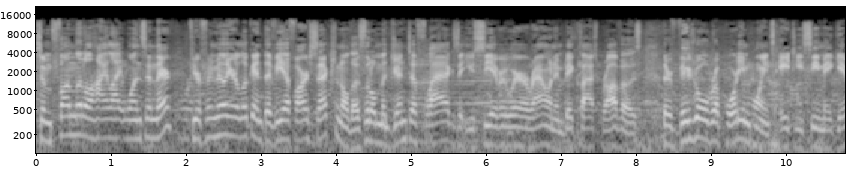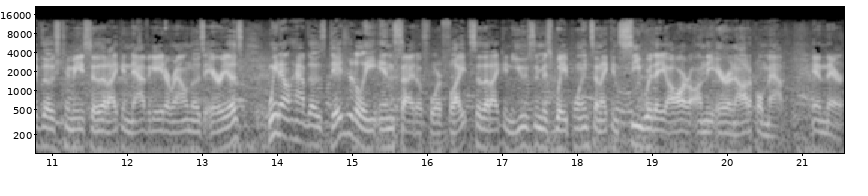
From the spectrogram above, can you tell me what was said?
Some fun little highlight ones in there. If you're familiar looking at the VFR sectional, those little magenta flags that you see everywhere around in big class Bravos, they're visual reporting points. ATC may give those to me so that I can navigate around those areas. We now have those digitally inside of ForeFlight so that I can use them as waypoints and I can see where they are on the aeronautical map in there.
